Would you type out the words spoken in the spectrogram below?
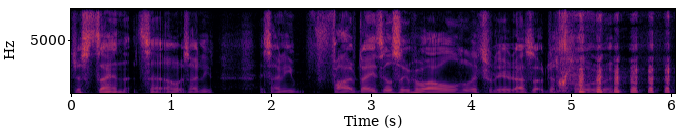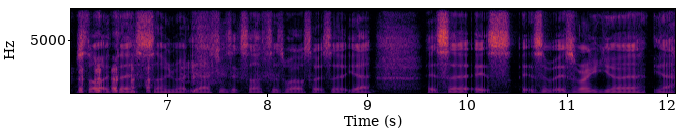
just saying that. Uh, oh, it's only. It's only five days till Super Bowl, literally, as just before we started this. So uh, yeah, she's excited as well. So it's a yeah, it's a it's it's a it's a very uh, yeah,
